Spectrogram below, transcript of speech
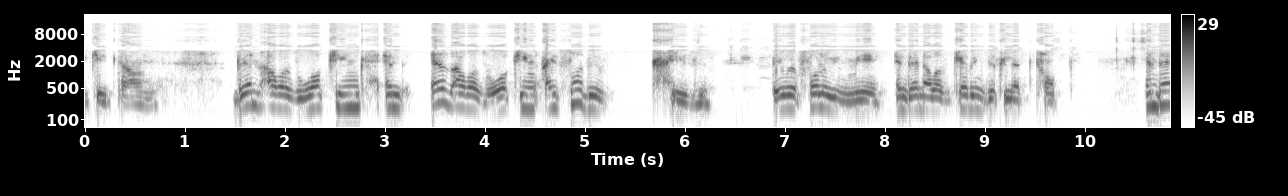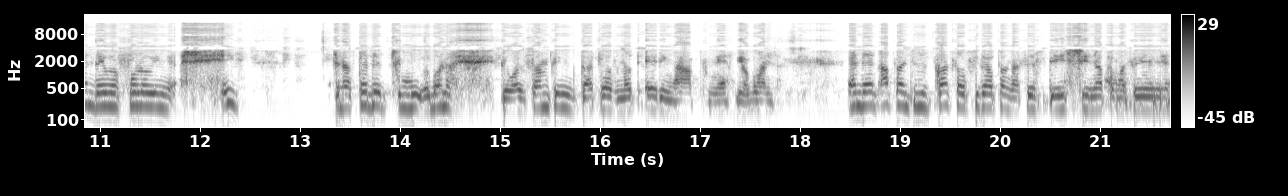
i-cape town then i was walking and as i was walking i saw these guys they were following me and then i was carrying this laptop and then they were following hey and i started to yabona there was something that was not adding up ne yabona and then up until xa sawufika apha ngasestation apha ngase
